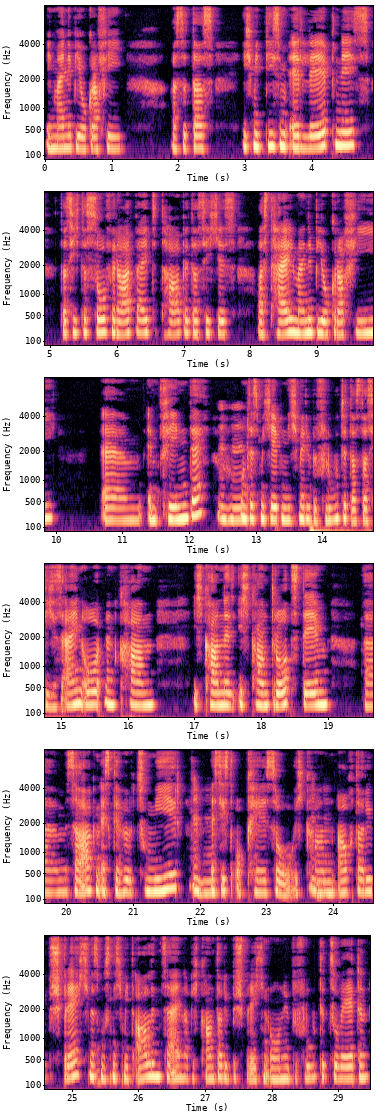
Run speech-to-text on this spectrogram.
in meine Biografie. Also, dass ich mit diesem Erlebnis, dass ich das so verarbeitet habe, dass ich es als Teil meiner Biografie ähm, empfinde mhm. und es mich eben nicht mehr überflutet, dass, dass ich es einordnen kann. Ich kann, ich kann trotzdem ähm, sagen, es gehört zu mir, mhm. es ist okay so. Ich kann mhm. auch darüber sprechen, es muss nicht mit allen sein, aber ich kann darüber sprechen, ohne überflutet zu werden.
